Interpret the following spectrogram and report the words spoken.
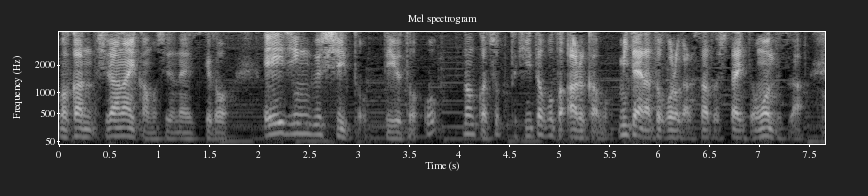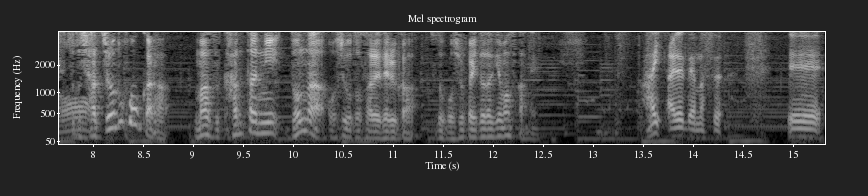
わかん、知らないかもしれないですけど、エイジングシートっていうと、おなんかちょっと聞いたことあるかも、みたいなところからスタートしたいと思うんですが、ちょっと社長の方から、まず簡単にどんなお仕事されてるか、ちょっとご紹介いただけますかね。はい、ありがとうございます。えー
